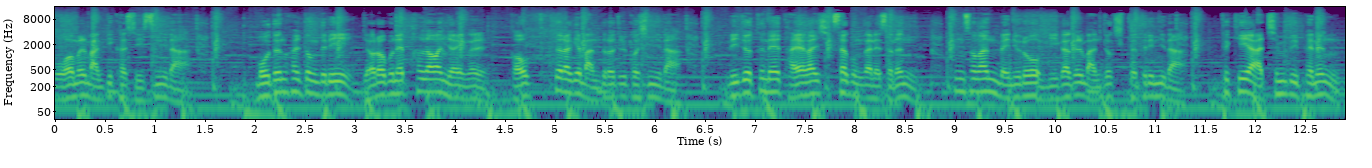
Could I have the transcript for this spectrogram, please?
모험을 만끽할 수 있습니다. 모든 활동들이 여러분의 팔라완 여행을 더욱 특별하게 만들어줄 것입니다. 리조트 내 다양한 식사 공간에서는 풍성한 메뉴로 미각을 만족시켜 드립니다. 특히 아침 뷔페는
